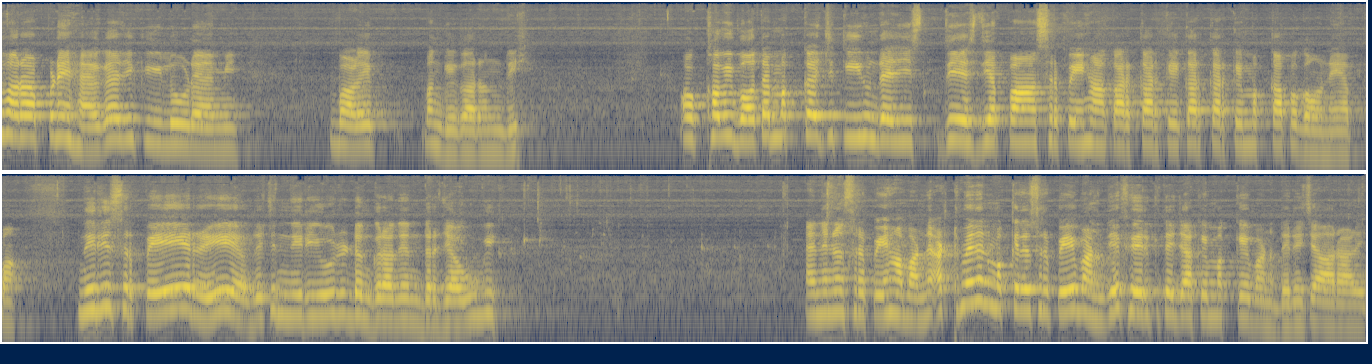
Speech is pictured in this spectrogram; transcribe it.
ਹਰ ਆਪਣੇ ਹੈਗਾ ਜੀ ਕੀ ਲੋੜ ਐ ਐਵੇਂ ਬਾਲੇ ਭੰਗੇ ਕਰਨ ਦੀ। ਔਖਾ ਵੀ ਬਹੁਤ ਹੈ ਮੱਕੇ 'ਚ ਕੀ ਹੁੰਦਾ ਜੀ ਦੇਸ਼ ਦੀ ਆਪਾਂ ਸਰਪੇਹਾਂ ਕਰ ਕਰਕੇ ਕਰ ਕਰਕੇ ਮੱਕਾ ਪਗਾਉਨੇ ਆਪਾਂ। ਨਿਰੀ ਸਰਪੇ ਰੇ ਉਹਦੇ 'ਚ ਨਿਰੀ ਉਹ ਜਿਹੜੀ ਡੰਗਰਾਂ ਦੇ ਅੰਦਰ ਜਾਊਗੀ। ਐਨੇ ਨਾਲ ਸਰਪੇਹਾਂ ਬਣਨੇ 8ਵੇਂ ਦਿਨ ਮੱਕੇ ਦੇ ਸਰਪੇ ਬਣਦੇ ਆ, ਫਿਰ ਕਿਤੇ ਜਾ ਕੇ ਮੱਕੇ ਬਣਦੇ ਨੇ ਚਾਰ ਵਾਲੇ।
